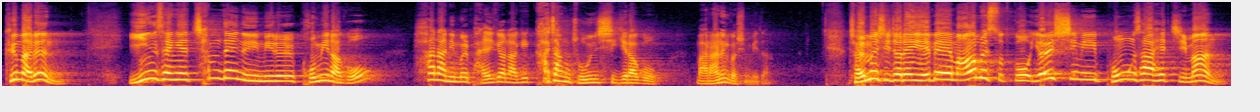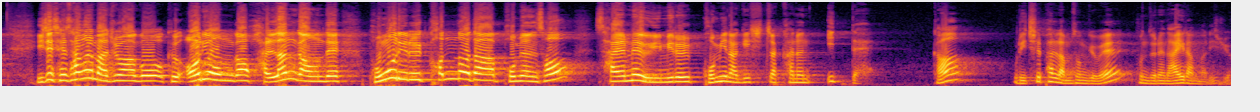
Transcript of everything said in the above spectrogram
그 말은 인생의 참된 의미를 고민하고 하나님을 발견하기 가장 좋은 시기라고 말하는 것입니다. 젊은 시절에 예배에 마음을 쏟고 열심히 봉사했지만 이제 세상을 마주하고 그 어려움과 환란 가운데 봉우리를 건너다 보면서 삶의 의미를 고민하기 시작하는 이때가 우리 7, 8 남성교회 분들의 나이란 말이죠.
